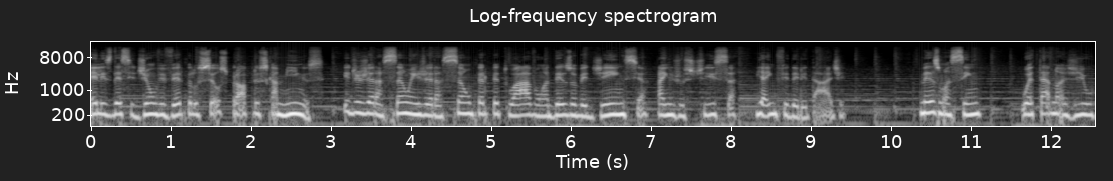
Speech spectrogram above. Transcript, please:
eles decidiam viver pelos seus próprios caminhos e de geração em geração perpetuavam a desobediência, a injustiça e a infidelidade. Mesmo assim, o Eterno agiu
